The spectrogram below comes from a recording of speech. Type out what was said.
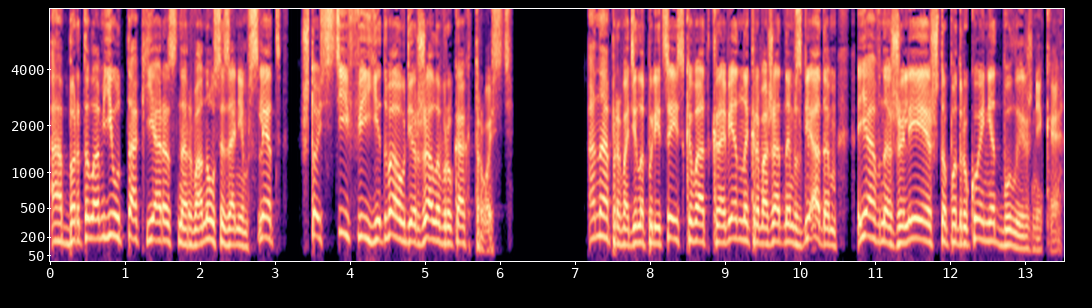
А Бартоломью так яростно рванулся за ним вслед, что Стифи едва удержала в руках трость. Она проводила полицейского откровенно кровожадным взглядом, явно жалея, что под рукой нет булыжника.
